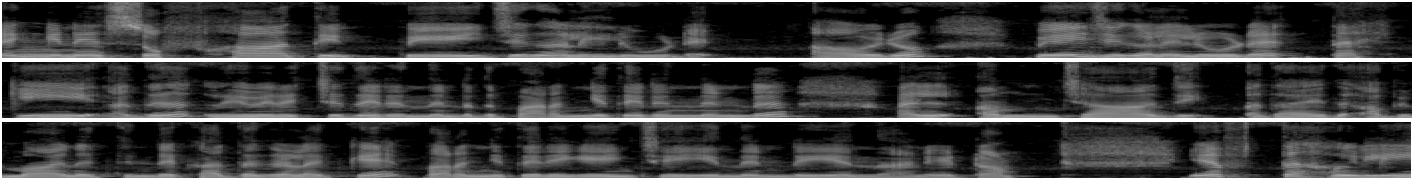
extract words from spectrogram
എങ്ങനെ സൊഫാത്തിൻ പേജുകളിലൂടെ ആ ഒരു പേജുകളിലൂടെ തഹ്കി അത് വിവരിച്ചു തരുന്നുണ്ട് അത് പറഞ്ഞു തരുന്നുണ്ട്. അൽ അംജാദ് അതായത് അഭിമാനത്തിന്റെ കഥകളൊക്കെ പറഞ്ഞു തരികയും ചെയ്യുന്നുണ്ട് എന്നാണ് കേട്ടോ. എഫ് തഹുലി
